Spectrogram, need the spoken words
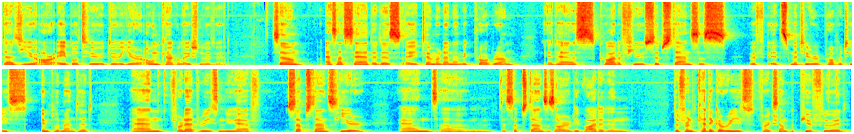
that you are able to do your own calculation with it. So as I said it is a thermodynamic program. It has quite a few substances with its material properties implemented and for that reason you have substance here and um, the substances are divided in different categories. For example pure fluid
